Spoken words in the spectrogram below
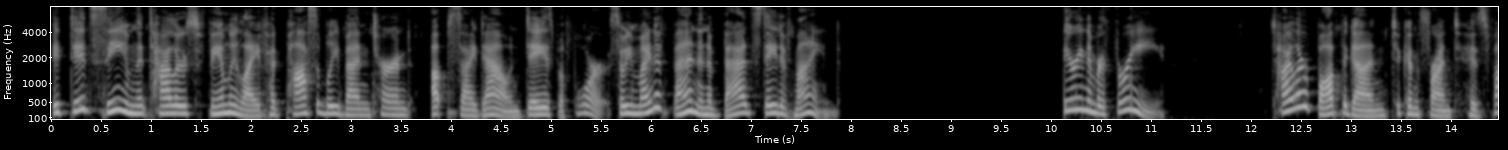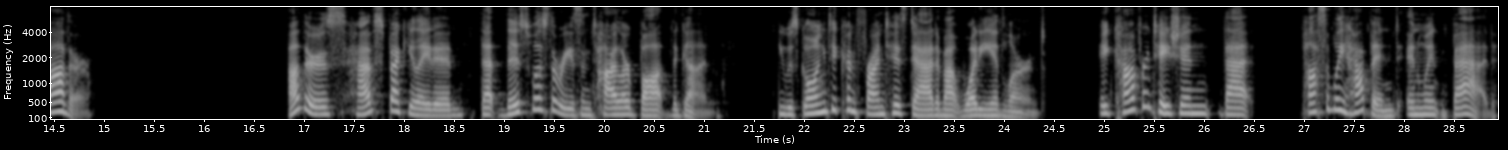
It did seem that Tyler's family life had possibly been turned upside down days before, so he might have been in a bad state of mind. Theory number three Tyler bought the gun to confront his father. Others have speculated that this was the reason Tyler bought the gun. He was going to confront his dad about what he had learned. A confrontation that possibly happened and went bad,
